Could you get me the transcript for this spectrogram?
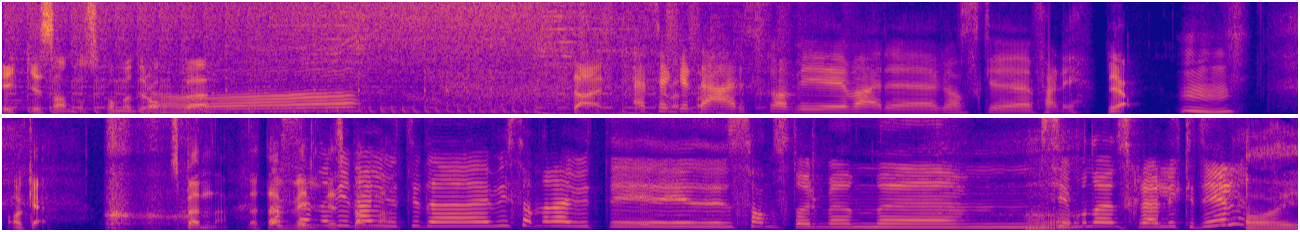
Ikke sant, og så kommer droppet. og- Der. Jeg tenker der skal vi være ganske ferdig. Ja. Mm. Ok. Spennende. Dette er veldig vi spennende. ut i det. Vi sender deg ut i sandstormen, eh, Simon, og ønsker deg lykke til. Oi,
